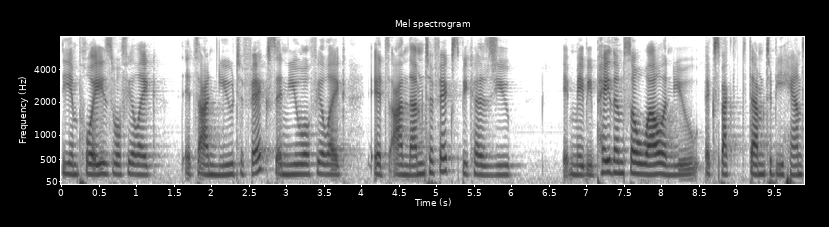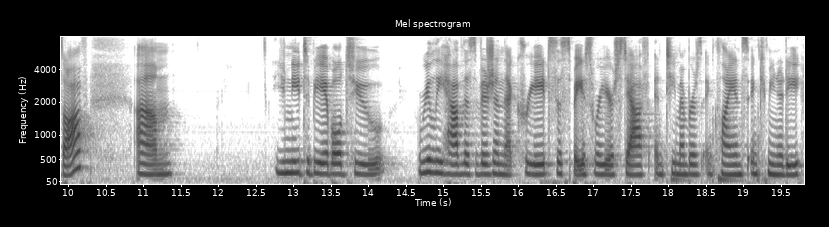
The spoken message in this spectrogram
the employees will feel like it's on you to fix, and you will feel like it's on them to fix because you maybe pay them so well and you expect them to be hands off. Um, you need to be able to really have this vision that creates the space where your staff and team members and clients and community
